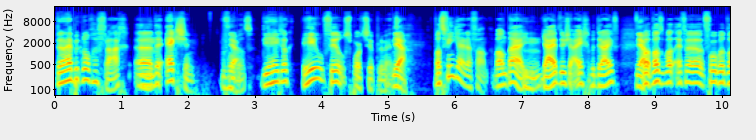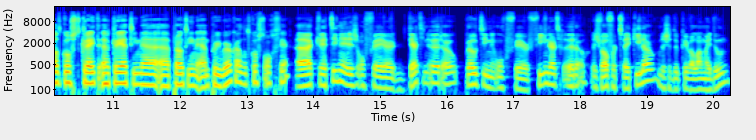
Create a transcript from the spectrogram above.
dan heb ik nog een vraag. Uh, mm -hmm. De Action bijvoorbeeld, ja. die heeft ook heel veel sportsupplementen. Ja. Wat vind jij daarvan? Want nou ja, mm -hmm. jij hebt dus je eigen bedrijf. Ja. Wat, wat, wat, even voorbeeld, wat kost creatine, uh, proteïne en pre-workout? Wat kost ongeveer? Uh, creatine is ongeveer 13 euro, proteïne ongeveer 34 euro. Dus wel voor 2 kilo, dus daar kun je wel lang mee doen.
